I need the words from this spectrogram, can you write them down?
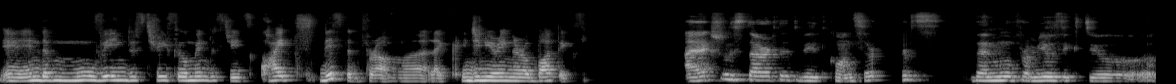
in the movie industry film industry it's quite distant from uh, like engineering and robotics. I actually started with concerts then moved from music to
